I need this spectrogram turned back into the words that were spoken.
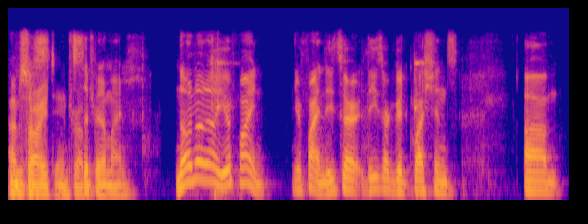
I'm, sorry to interrupt. Sipping on mine. No, no, no. You're fine. You're fine. These are these are good questions. Um, a-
